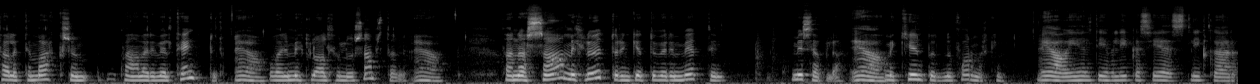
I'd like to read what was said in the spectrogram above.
talið til marksum hvað hann væri vel tengdur já, og væri miklu alþjóðlegu samstarfi. já, Þannig að sami hluturinn getur verið metin misjaflega já, með kynbundnum formerkjum. já, ég held ég hef líka séð slíkar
